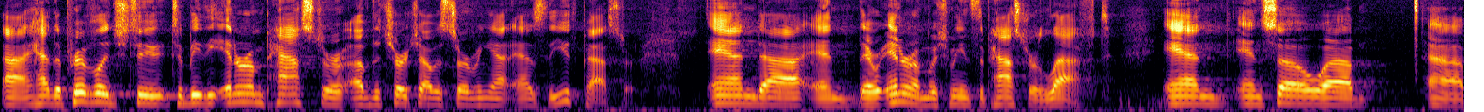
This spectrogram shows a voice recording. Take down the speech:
I had the privilege to, to be the interim pastor of the church I was serving at as the youth pastor and, uh, and they were interim, which means the pastor left. And, and so uh, uh,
